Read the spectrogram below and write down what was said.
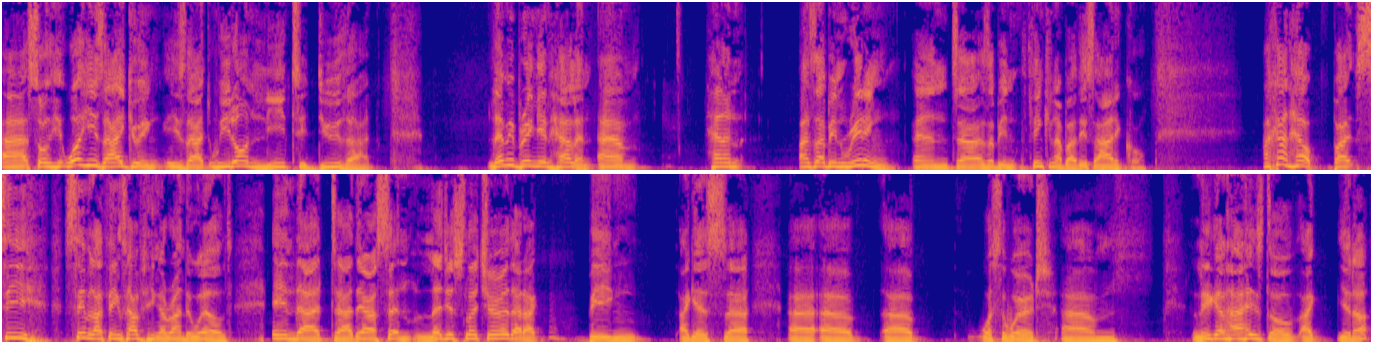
Uh, so he, what he's arguing is that we don't need to do that. Let me bring in Helen. Um, Helen, as I've been reading and uh, as I've been thinking about this article, I can't help but see similar things happening around the world in that uh, there are certain legislature that are being, I guess, uh, uh, uh, uh what's the word? Um, legalized or like, you know,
